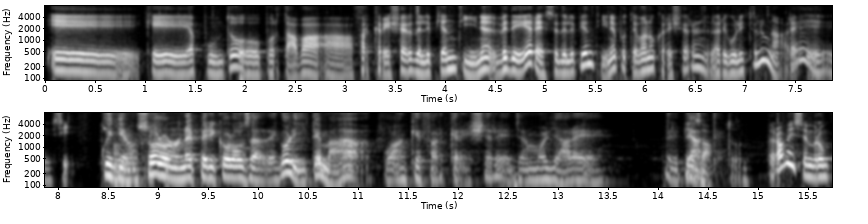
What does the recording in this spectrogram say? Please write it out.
e che appunto portava a far crescere delle piantine, vedere se delle piantine potevano crescere nella regolite lunare e sì. Quindi non solo cresciute. non è pericolosa la regolite, ma può anche far crescere e germogliare delle piante. Esatto, però mi sembra un...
